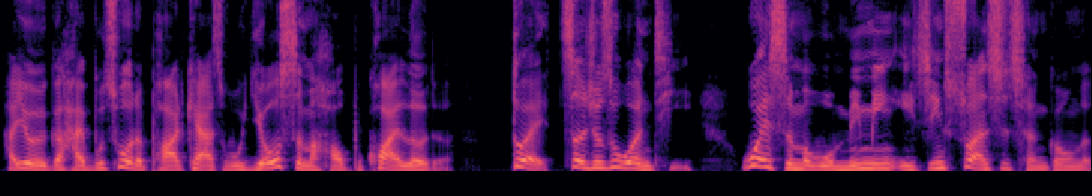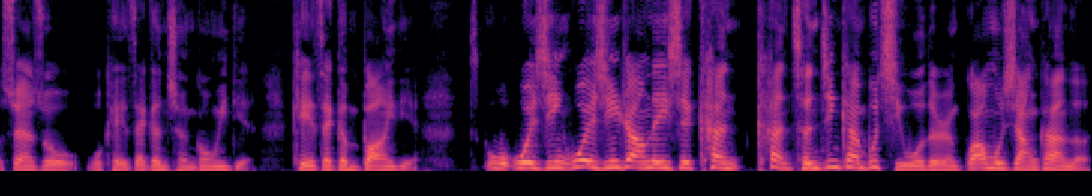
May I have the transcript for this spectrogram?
还有一个还不错的 podcast，我有什么好不快乐的？对，这就是问题。 为什么我明明已经算是成功了？虽然说我可以再更成功一点，可以再更棒一点，我我已经我已经让那些看看曾经看不起我的人刮目相看了。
